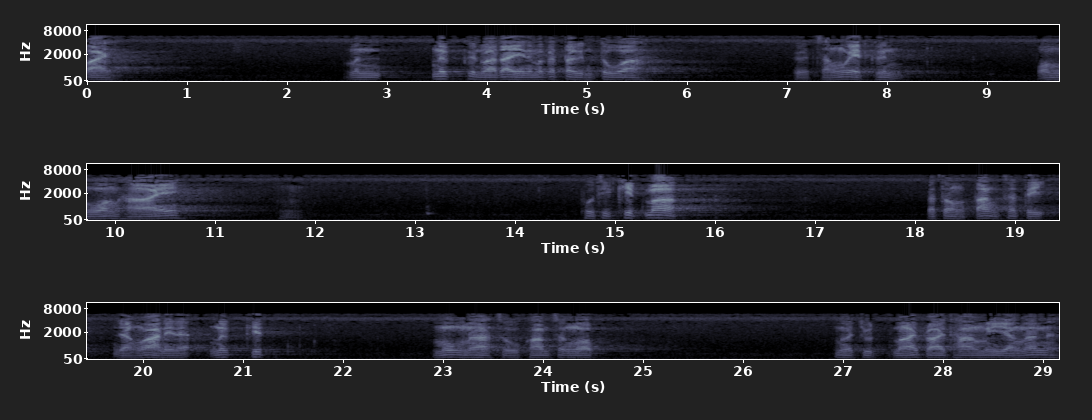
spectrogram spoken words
ไป มัน นึกขึ้นมาได้เนี่ยมันก็ตื่นตัว เกิดสังเวชขึ้นความง่วงหาย ผู้ที่คิดมาก ก็ต้องตั้งสติอย่างว่านี่แหละ นึกคิด มุ่งหน้าสู่ความสงบ เมื่อจุดหมายปลายทางมีอย่างนั้นนะ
